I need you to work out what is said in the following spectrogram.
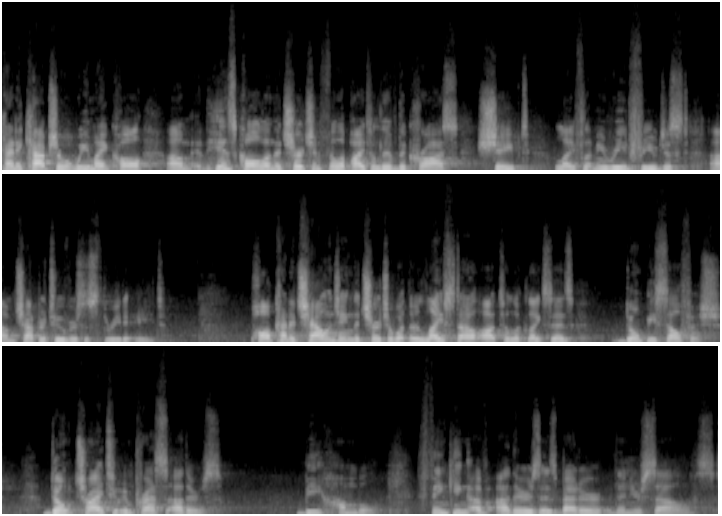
kind of capture what we might call um, his call on the church in Philippi to live the cross shaped life. Let me read for you just um, chapter 2, verses 3 to 8. Paul, kind of challenging the church of what their lifestyle ought to look like, says, Don't be selfish. Don't try to impress others. Be humble, thinking of others as better than yourselves.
